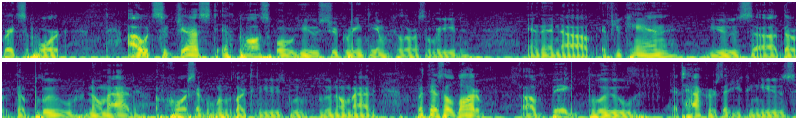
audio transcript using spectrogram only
great support. I would suggest, if possible, use your Green Demon Killer as a lead, and then uh, if you can, use uh, the the blue nomad of course everyone would like to use blue, blue nomad but there's a lot of, of big blue attackers that you can use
